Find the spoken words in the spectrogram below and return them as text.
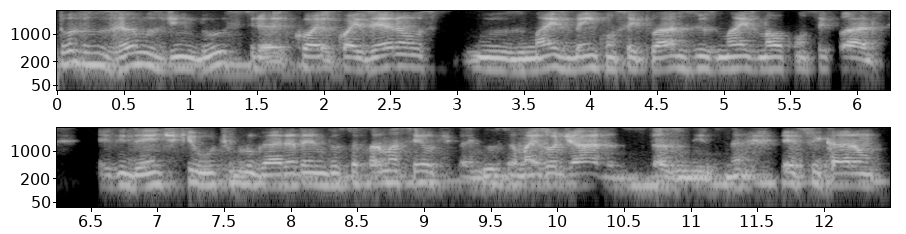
todos os ramos de indústria, quais eram os, os, mais bem conceituados e os mais mal conceituados. É evidente que o último lugar era a indústria farmacêutica, a indústria mais odiada dos Estados Unidos. Né? Eles ficaram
